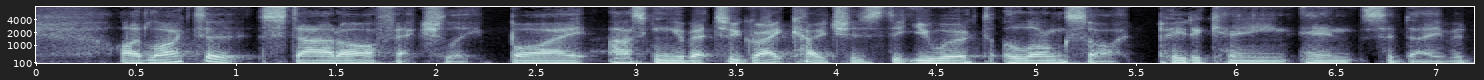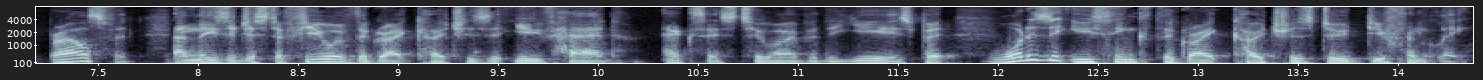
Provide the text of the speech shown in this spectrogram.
I'd like to start off actually by asking you about two great coaches that you worked alongside, Peter Keen and Sir David Brailsford. And these are just a few of the great coaches that you've had access to over the years. But what is it you think the great coaches do differently?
